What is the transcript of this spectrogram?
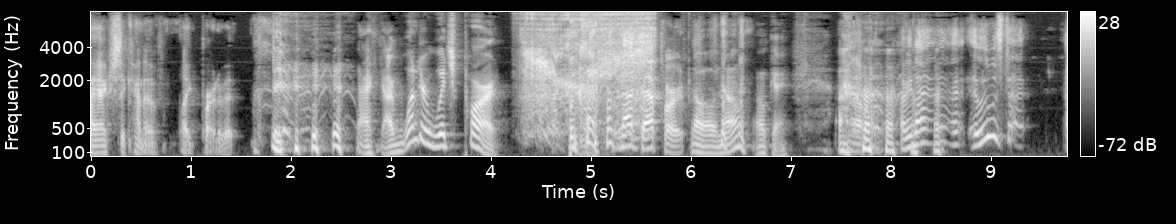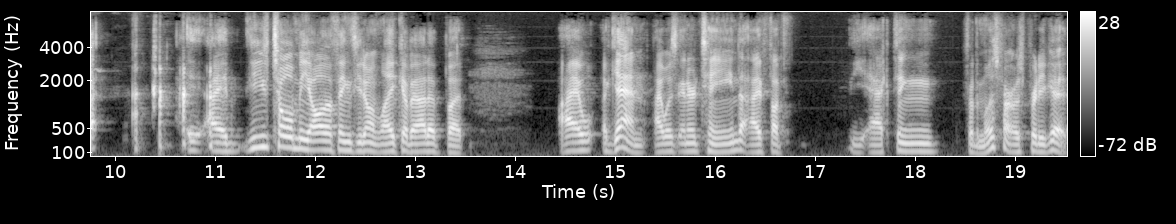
I actually kind of like part of it. I, I wonder which part. Not that part. Oh no. Okay. No. I mean, I, I, it was. I, I, you told me all the things you don't like about it, but I again, I was entertained. I thought the acting, for the most part, was pretty good.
